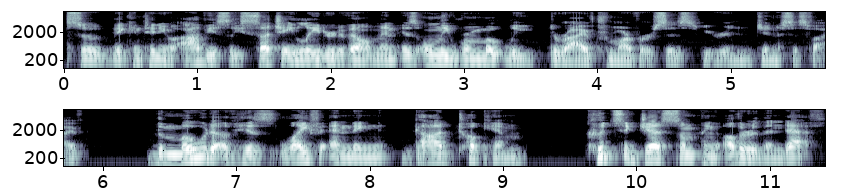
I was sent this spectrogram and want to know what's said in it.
So they continue. Obviously, such a later development is only remotely derived from our verses here in Genesis 5. The mode of his life ending, God took him, could suggest something other than death,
